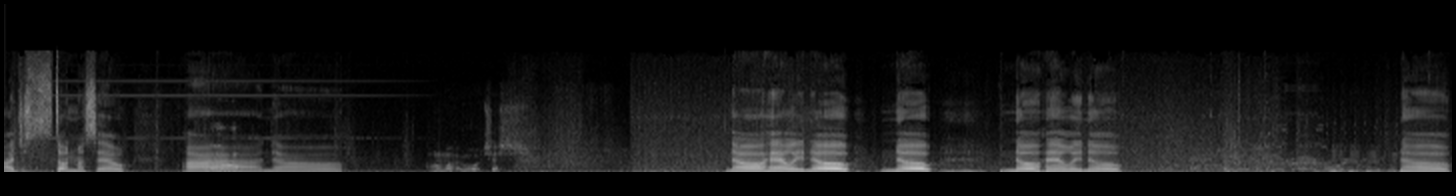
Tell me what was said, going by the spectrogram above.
I just stunned myself. Ah, no. I might watch this. No, Haley, no. No. No, Haley, no. No.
